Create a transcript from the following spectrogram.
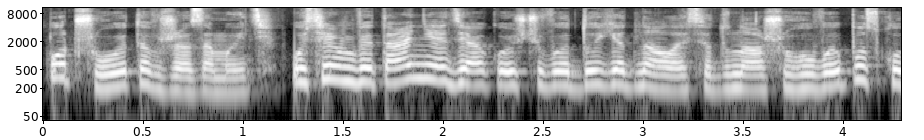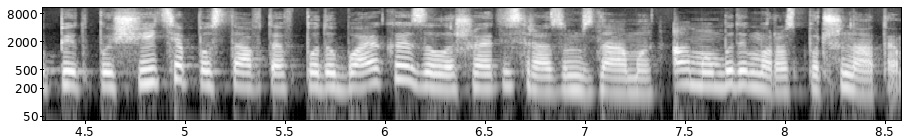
почуєте вже за мить. Усім вітання. Дякую, що ви доєдналися до нашого випуску. Підпишіться, поставте вподобайки, залишайтесь разом з нами. А ми будемо розпочинати.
